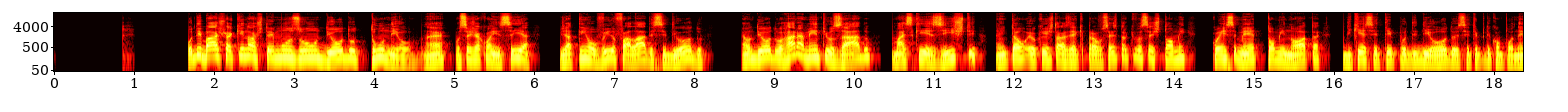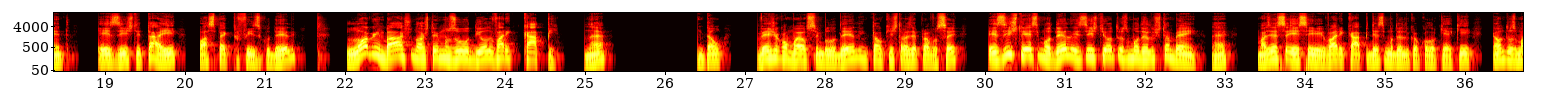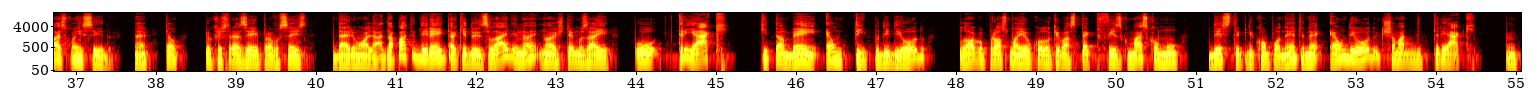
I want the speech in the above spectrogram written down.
O de baixo aqui nós temos um diodo túnel, né? Você já conhecia? Já tinha ouvido falar desse diodo? É um diodo raramente usado, mas que existe. Então eu quis trazer aqui para vocês para que vocês tomem conhecimento, tome nota de que esse tipo de diodo, esse tipo de componente existe e está aí o aspecto físico dele. Logo embaixo nós temos o diodo varicap, né? Então, veja como é o símbolo dele. Então, quis trazer para você. Existe esse modelo, existem outros modelos também, né? Mas esse, esse varicap desse modelo que eu coloquei aqui é um dos mais conhecidos, né? Então, eu quis trazer aí para vocês darem uma olhada. Na parte direita aqui do slide, né, nós temos aí o TRIAC, que também é um tipo de diodo. Logo próximo aí eu coloquei o aspecto físico mais comum desse tipo de componente, né? É um diodo chamado de TRIAC. Hum.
